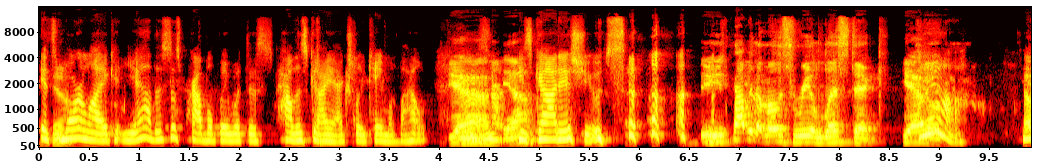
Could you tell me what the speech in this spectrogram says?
it's Yeah. more like, yeah, this is probably what this how this guy actually came about. Yeah. Mm-hmm. yeah. He's got issues. he's probably the most realistic. Yeah. yeah. I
